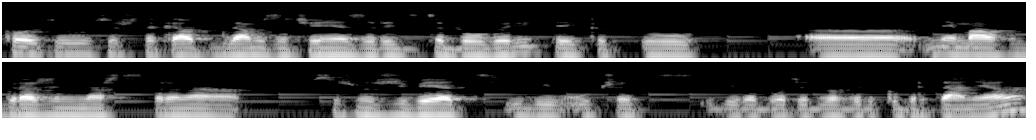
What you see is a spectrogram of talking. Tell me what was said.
който също така е от голямо значение за редица българи, тъй като а, не малко граждани на нашата страна всъщност живеят или учат или работят в Великобритания.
